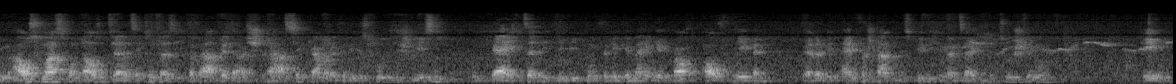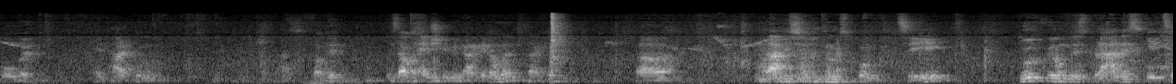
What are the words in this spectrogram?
im Ausmaß von 1236 Quadratmeter als Straße, Klammer öffentliches Gut beschließen und gleichzeitig die Widmung für den Gemeingebrauch aufheben. Wer damit einverstanden ist, bitte ich um ein Zeichen der Zustimmung. Gegenprobe, Enthaltung. Okay. Ist auch einstimmig angenommen. Danke. Äh, Tagesordnungspunkt C. Durchführung des Planes GZ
